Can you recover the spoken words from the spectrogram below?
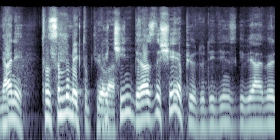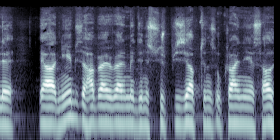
Yani tılsımlı mektup diyorlar. Çin biraz da şey yapıyordu dediğiniz gibi yani böyle ya niye bize haber vermediniz, sürpriz yaptınız, Ukrayna'ya sal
